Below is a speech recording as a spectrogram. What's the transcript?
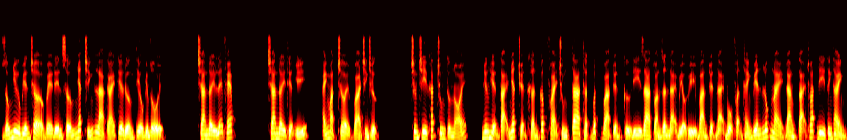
giống như biến trở về đến sớm nhất chính là cái kia đường tiêu viêm rồi. Tràn đầy lễ phép, tràn đầy thiện ý, ánh mặt trời và chính trực. Trương Chi khắc trung tướng nói, nhưng hiện tại nhất chuyện khẩn cấp phải chúng ta thật vất vả tuyển cử đi ra toàn dân đại biểu ủy ban tuyệt đại bộ phận thành viên lúc này đang tại thoát đi tinh thành,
